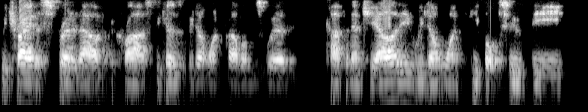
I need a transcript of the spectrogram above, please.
We try to spread it out across because we don't want problems with confidentiality. We don't want people to be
